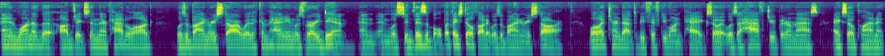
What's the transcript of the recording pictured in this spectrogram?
And one of the objects in their catalog was a binary star where the companion was very dim and, and was invisible, but they still thought it was a binary star. Well, it turned out to be 51 Peg. So it was a half Jupiter mass exoplanet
